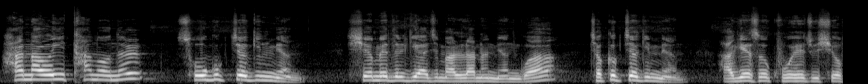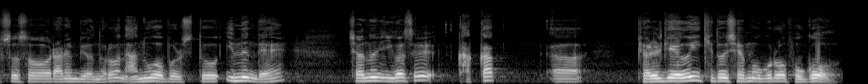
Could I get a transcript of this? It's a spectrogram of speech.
하나의 탄원을 소극적인 면, 시험에 들게 하지 말라는 면과 적극적인 면, 악에서 구해 주시옵소서라는 면으로 나누어 볼 수도 있는데 저는 이것을 각각 어, 별개의 기도 제목으로 보고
